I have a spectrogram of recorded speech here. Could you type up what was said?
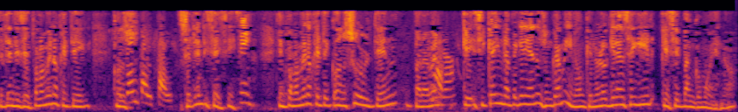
76. Por lo menos que te... cons- 76. 76, sí. Sí. Eh, por lo menos que te consulten para ver Claro. que si cae una pequeña luz, un camino, aunque no lo quieran seguir, que sepan cómo es, ¿no?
